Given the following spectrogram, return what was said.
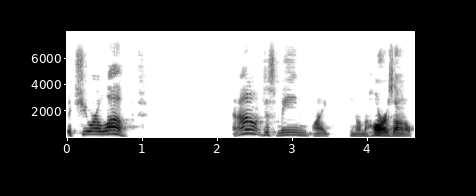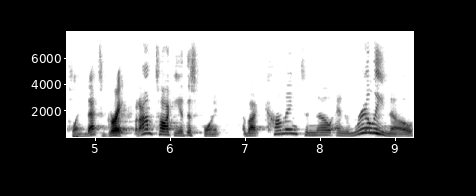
that you are loved. And I don't just mean like, you know, on the horizontal plane. That's great. But I'm talking at this point about coming to know and really know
